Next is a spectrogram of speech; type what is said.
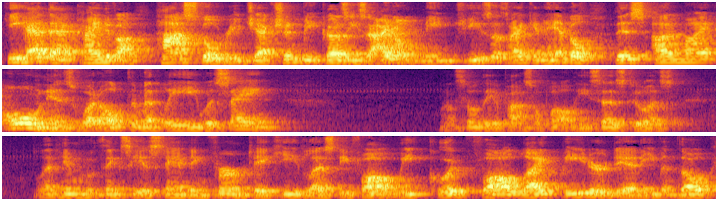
He had that kind of a hostile rejection because he said, I don't need Jesus. I can handle this on my own, is what ultimately he was saying. Well, so the Apostle Paul, he says to us, Let him who thinks he is standing firm take heed lest he fall. We could fall like Peter did, even though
